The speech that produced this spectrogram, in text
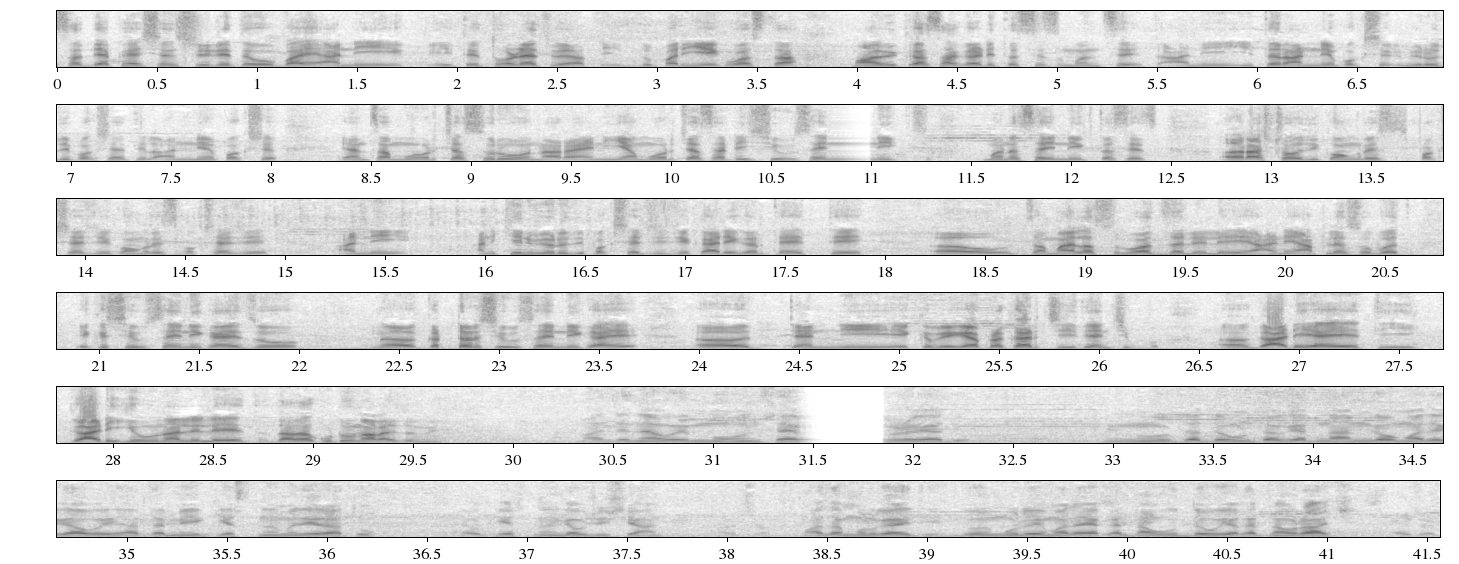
सध्या fashion street येथे उभा आहे आणि इथे थोड्याच वेळात दुपारी एक वाजता महाविकास आघाडी तसेच मनसे आणि इतर अन्य पक्ष विरोधी पक्षातील अन्य पक्ष यांचा मोर्चा सुरू होणार आहे. आणि या मोर्चासाठी शिवसैनिक मनसैनिक तसेच राष्ट्रवादी काँग्रेस पक्षाचे काँग्रेस पक्षाचे आणि आणखीन विरोधी पक्षाचे जे कार्यकर्ते आहेत ते जमायला सुरुवात झालेली आहे. आणि आपल्यासोबत एक शिवसैनिक आहे जो कट्टर शिवसैनिक आहे. त्यांनी एक वेगळ्या प्रकारची त्यांची गाडी आहे ती गाडी घेऊन आलेले आहेत. दादा कुठून आलाय तुम्ही? माझं नाव आहे मोहन साहेबराव यादव. मी मूळचा दौंड तालुक्यात नांदगाव माझं गाव आहे. आता मी केसनमध्ये राहतो. त्या केसनन गावची शान माझा मुलगा आहे ती. दोन मुलं आहे मला. एकाच नाव उद्धव एकाच नाव राज.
